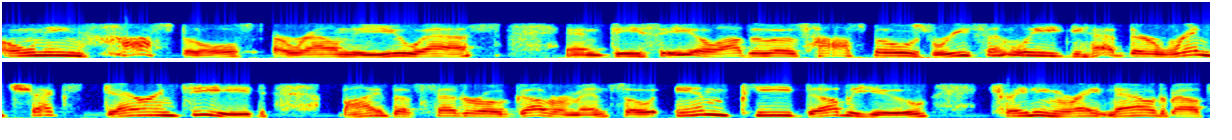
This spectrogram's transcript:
owning hospitals around the U.S. and D.C. A lot of those hospitals recently had their rent checks guaranteed by the federal government. So MPW trading right now at about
